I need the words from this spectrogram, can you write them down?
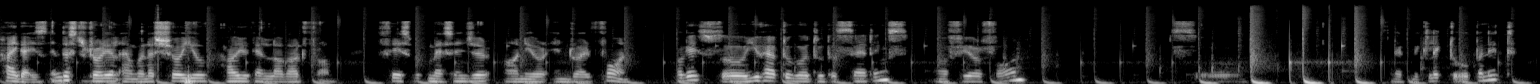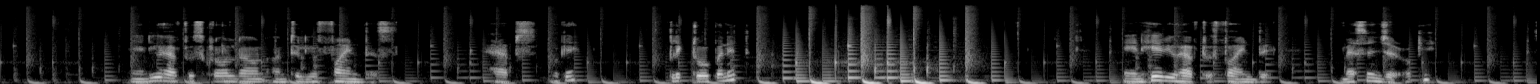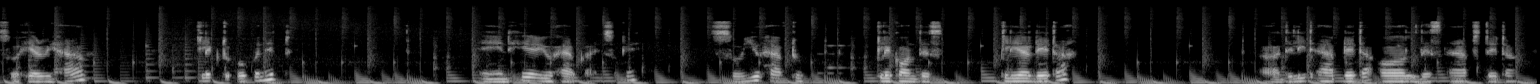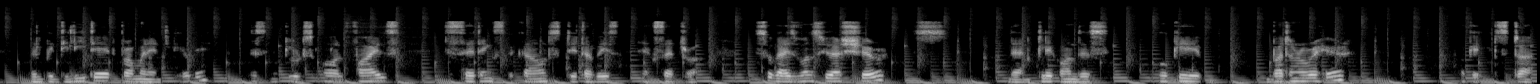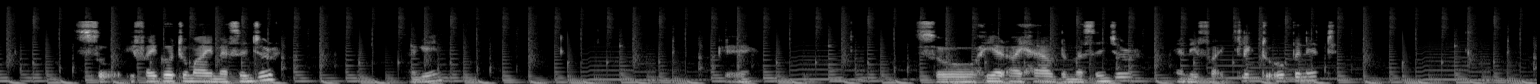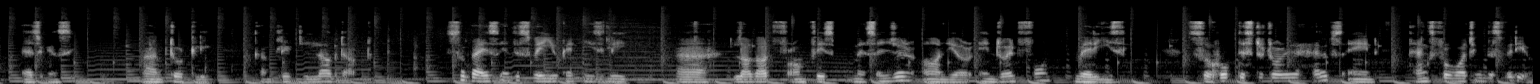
Hi guys, in this tutorial I'm going to show you how you can log out from Facebook Messenger on your Android phone. Okay, so you have to go to the settings of your phone. So let me click to open it and you have to scroll down until you find this apps okay click to open it and here you have to find the messenger okay so here we have click to open it. And here you have guys okay? So you have to click on this clear data uh, delete app data. All this apps data will be deleted permanently okay? This includes all files settings accounts database etc so guys once you are sure then click on this ok button over here okay it's done. So if I go to my messenger again. Okay. So here I have the messenger and if I click to open it as you can see I'm totally completely logged out. So guys in this way you can easily uh, log out from Facebook Messenger on your Android phone very easily. So hope this tutorial helps and thanks for watching this video.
